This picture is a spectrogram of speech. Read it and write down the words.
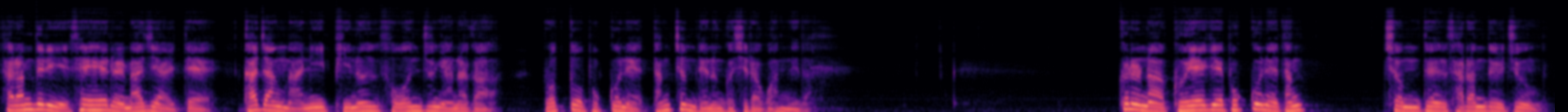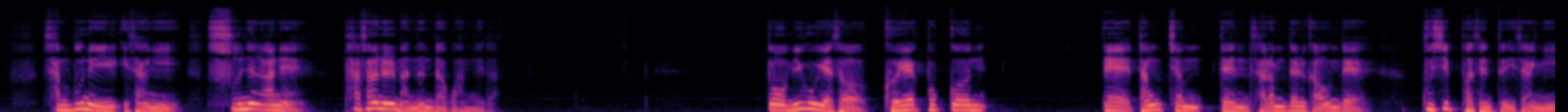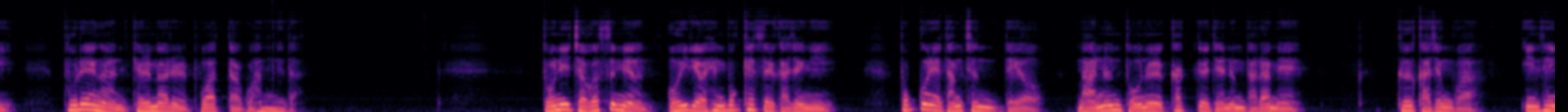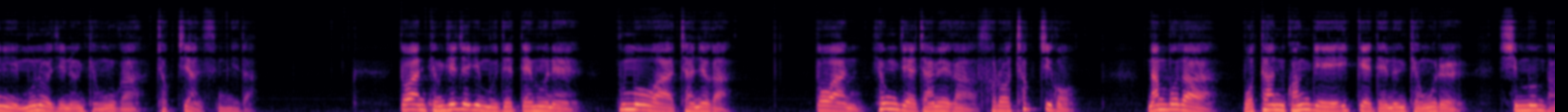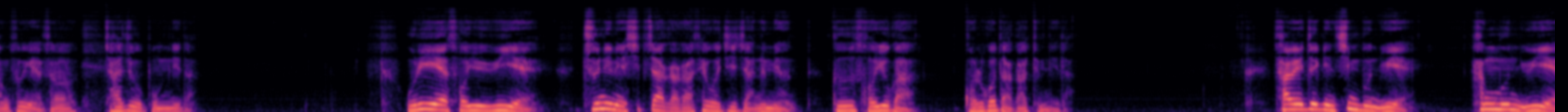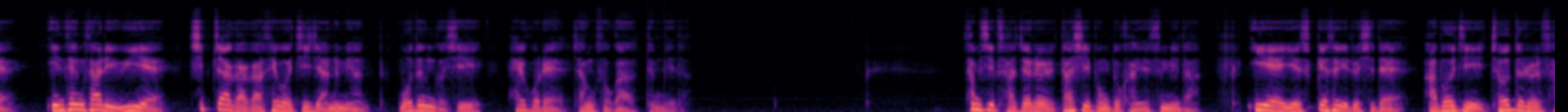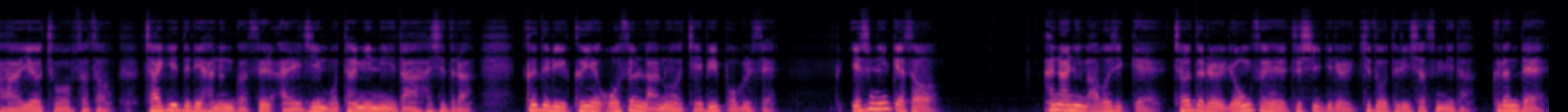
사람들이 새해를 맞이할 때 가장 많이 비는 소원 중의 하나가 로또 복권에 당첨되는 것이라고 합니다. 그러나 그에게 복권에 당첨된 사람들 중 3분의 1 이상이 수년 안에 파산을 맞는다고 합니다. 또 미국에서 거액 복권에 당첨된 사람들 가운데 90% 이상이 불행한 결말을 보았다고 합니다. 돈이 적었으면 오히려 행복했을 가정이 복권에 당첨되어 많은 돈을 갖게 되는 바람에 그 가정과 인생이 무너지는 경우가 적지 않습니다. 또한 경제적인 문제 때문에 부모와 자녀가 또한 형제 자매가 서로 척지고 남보다 못한 관계에 있게 되는 경우를 신문 방송에서 자주 봅니다. 우리의 소유 위에 주님의 십자가가 세워지지 않으면 그 소유가 골고다가 됩니다. 사회적인 신분 위에, 학문 위에, 인생살이 위에 십자가가 세워지지 않으면 모든 것이 해골의 장소가 됩니다. 34절을 다시 봉독하겠습니다. 이에 예수께서 이르시되 아버지 저들을 사하여 주옵소서 자기들이 하는 것을 알지 못함이니이다 하시더라. 그들이 그의 옷을 나누어 제비 뽑을세. 예수님께서 하나님 아버지께 저들을 용서해 주시기를 기도드리셨습니다. 그런데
